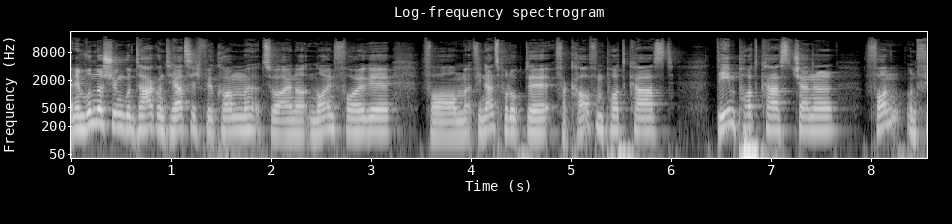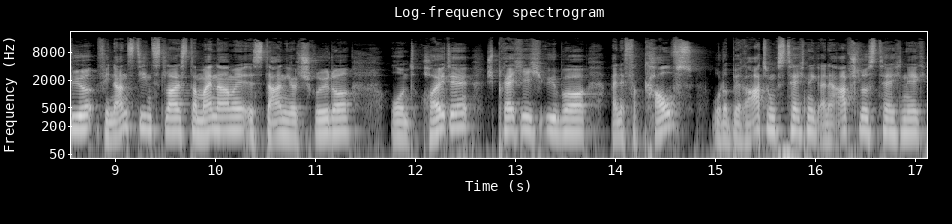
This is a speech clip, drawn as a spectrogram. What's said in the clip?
Einen wunderschönen guten Tag und herzlich willkommen zu einer neuen Folge vom Finanzprodukte Verkaufen Podcast, dem Podcast-Channel von und für Finanzdienstleister. Mein Name ist Daniel Schröder und heute spreche ich über eine Verkaufs- oder Beratungstechnik, eine Abschlusstechnik,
